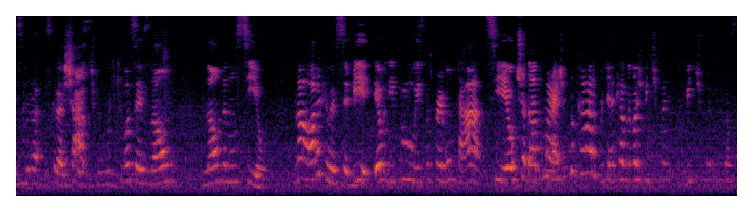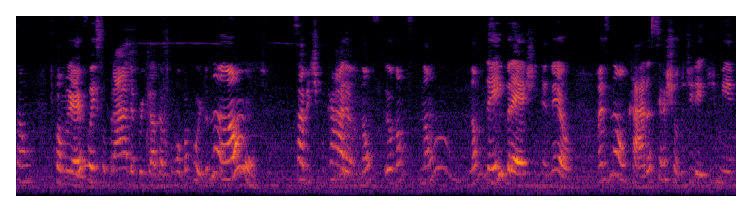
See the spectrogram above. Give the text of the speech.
escra- escrachado, tipo, por que vocês não, não denunciam? Na hora que eu recebi, eu li pro Luiz pra perguntar se eu tinha dado margem pro cara, porque aquele negócio de vitima- vitimização. Tipo, a mulher foi estuprada porque ela tava com roupa curta. Não! Sabe, tipo, cara, não, eu não, não, não dei brecha, entendeu? Mas não, cara se achou do direito de me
